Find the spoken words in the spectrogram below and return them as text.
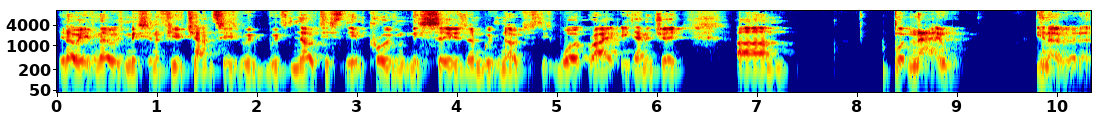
you know, even though he's missing a few chances, we, we've noticed the improvement this season. We've noticed his work rate, his energy. Um, but now, you know,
